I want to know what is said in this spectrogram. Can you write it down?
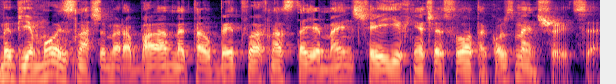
Ми б'ємось з нашими рабами, та в битвах нас стає менше, і їхнє число також зменшується.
